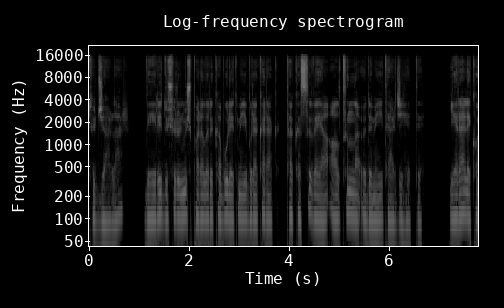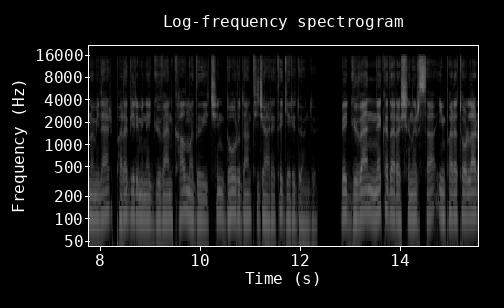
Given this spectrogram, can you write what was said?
Tüccarlar, değeri düşürülmüş paraları kabul etmeyi bırakarak takası veya altınla ödemeyi tercih etti. Yerel ekonomiler para birimine güven kalmadığı için doğrudan ticarete geri döndü. Ve güven ne kadar aşınırsa imparatorlar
